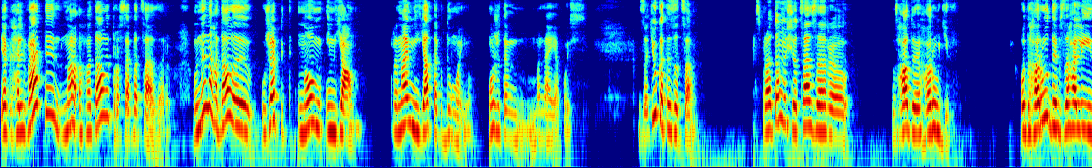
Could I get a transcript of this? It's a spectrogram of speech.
як гельвети нагадали про себе Цезарю. Вони нагадали уже під новим ім'ям. Принаймні, я так думаю. Можете мене якось затюкати за це. Справа в тому, що Цезар е, згадує Гарудів. От Гаруди взагалі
